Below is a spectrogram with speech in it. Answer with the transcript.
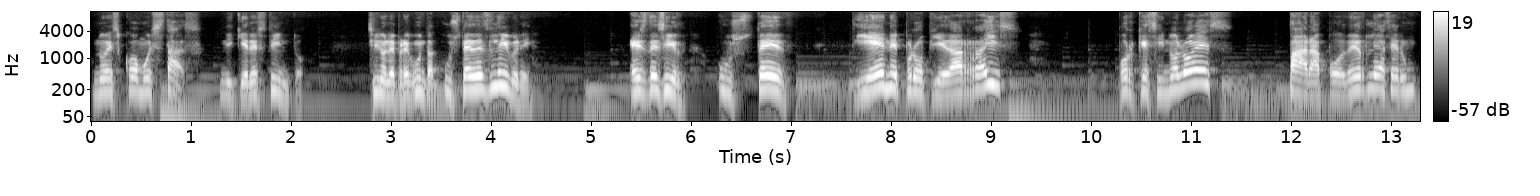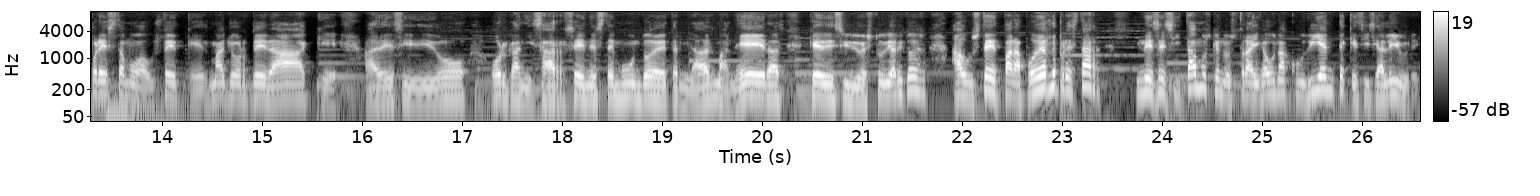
no es cómo estás, ni quieres tinto, sino le preguntan, ¿usted es libre? Es decir, ¿usted tiene propiedad raíz? Porque si no lo es, para poderle hacer un préstamo a usted, que es mayor de edad, que ha decidido organizarse en este mundo de determinadas maneras, que decidió estudiar y todo eso, a usted, para poderle prestar, necesitamos que nos traiga un acudiente que sí sea libre.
